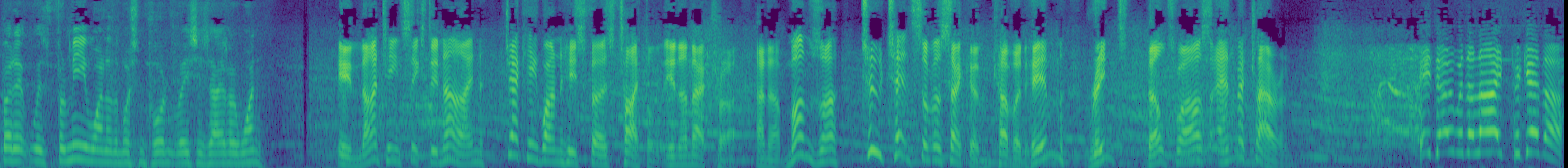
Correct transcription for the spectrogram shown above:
But it was, for me, one of the most important races I ever won. In 1969, Jackie won his first title in a Matra, and at Monza, two tenths of a second covered him, Rindt, Beltoise, and McLaren. It's over the line together,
